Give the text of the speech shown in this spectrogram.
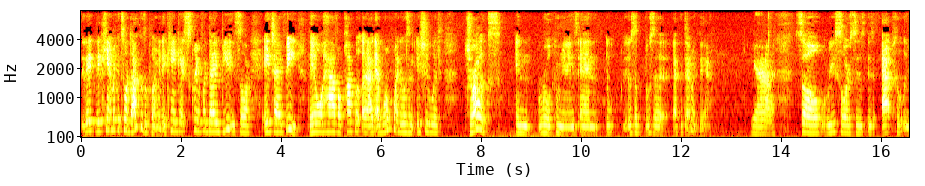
they, they can't make it to a doctor's appointment. They can't get screened for diabetes or HIV. They will have a popular. At, at one point, there was an issue with drugs in rural communities, and it, it was a it was a epidemic there. yeah. So resources is absolutely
